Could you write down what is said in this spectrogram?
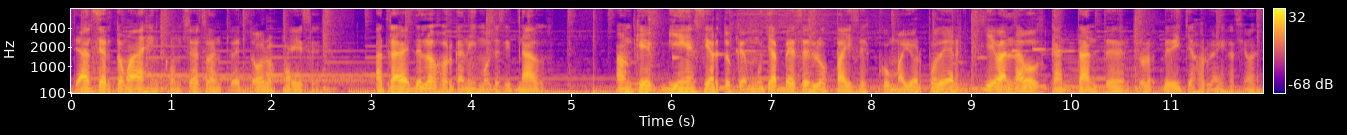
deban ser tomadas en consenso entre todos los países, a través de los organismos designados, aunque bien es cierto que muchas veces los países con mayor poder llevan la voz cantante dentro de dichas organizaciones.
